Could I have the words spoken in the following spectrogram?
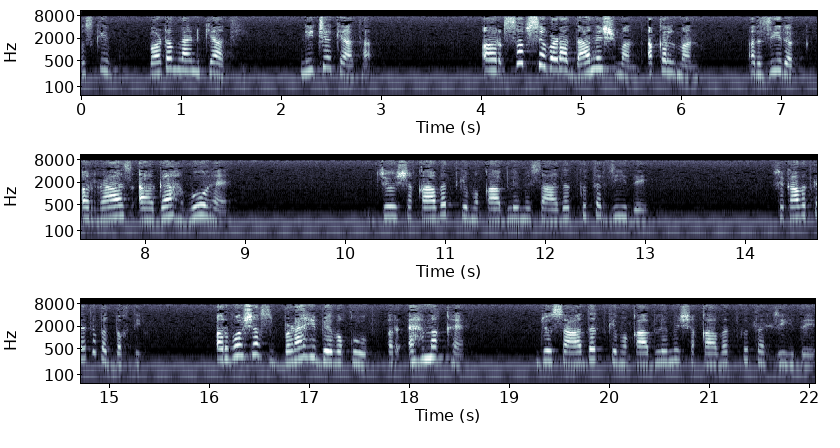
اس کی باٹم لائن کیا تھی؟ نیچے کیا تھا؟ اور سب سے بڑا دانش مند، عقل مند اور زیرک اور راز آگاہ وہ ہے جو شکاوت کے مقابلے میں سعادت کو ترجیح دے۔ شکاوت کہتے بدبختی۔ اور وہ شخص بڑا ہی بے وقوف اور احمق ہے۔ جو سعادت کے مقابلے میں شکاوت کو ترجیح دے۔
